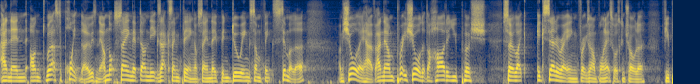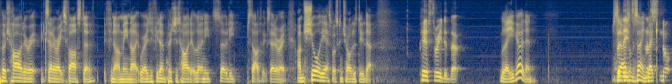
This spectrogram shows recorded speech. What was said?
And then on well, that's the point though, isn't it? I'm not saying they've done the exact same thing. I'm saying they've been doing something similar. I'm sure they have, and I'm pretty sure that the harder you push, so like accelerating, for example, on Xbox controller, if you push harder, it accelerates faster. If you know what I mean. Like whereas if you don't push as hard, it will only slowly start to accelerate. I'm sure the Xbox controllers do that. ps3 did that Well, there you go then. So But that's what I'm saying. Like, not-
